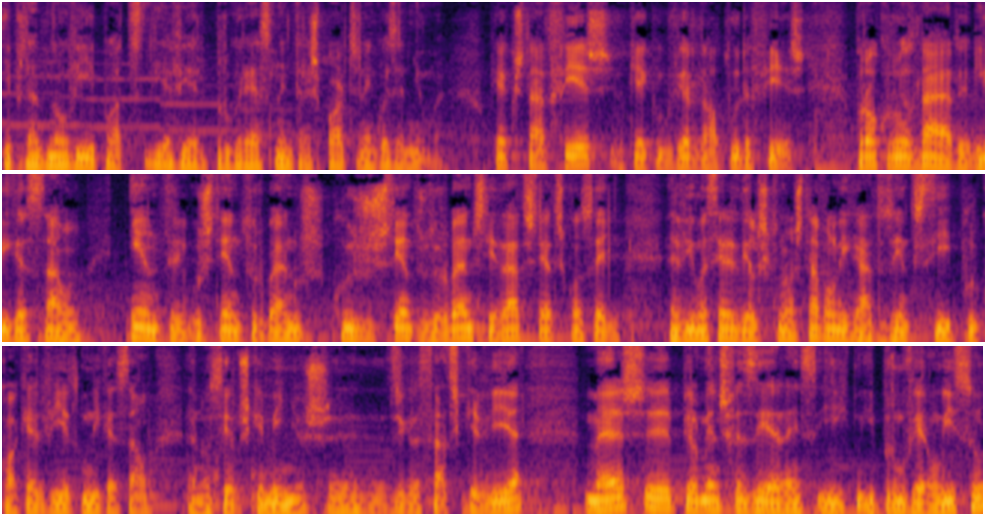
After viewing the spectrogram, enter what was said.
e, portanto, não havia hipótese de haver progresso nem transportes nem coisa nenhuma. O que é que o Estado fez? O que é que o Governo na altura fez? Procurou dar ligação entre os centros urbanos, cujos centros urbanos, cidades, cidades, conselho, havia uma série deles que não estavam ligados entre si por qualquer via de comunicação, a não ser os caminhos eh, desgraçados que havia, mas eh, pelo menos fazerem e, e, promoveram isso,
